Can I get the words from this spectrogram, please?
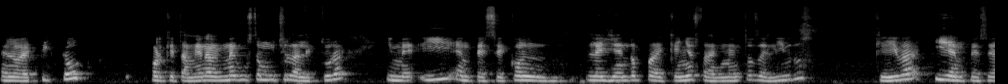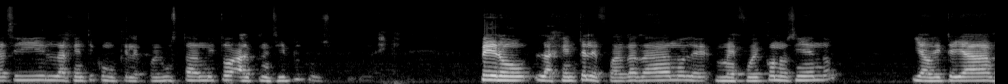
en lo de TikTok porque también a mí me gusta mucho la lectura y, me, y empecé con leyendo pequeños fragmentos de libros que iba y empecé así, la gente como que le fue gustando y todo. Al principio, pues, pero la gente le fue agarrando, le, me fue conociendo y ahorita ya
